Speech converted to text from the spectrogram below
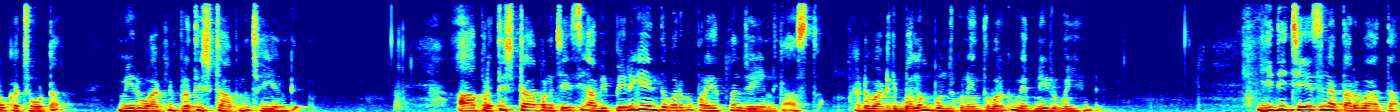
ఒక చోట మీరు వాటిని ప్రతిష్టాపన చేయండి. ఆ ప్రతిష్టాపన చేసి అవి పెరిగేంత వరకు ప్రయత్నం చేయండి కాస్త. అంటే వాటికి బలం పుంజుకునేంత వరకు మీరు నీళ్ళు పోయండి. ఇది చేసిన తర్వాత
